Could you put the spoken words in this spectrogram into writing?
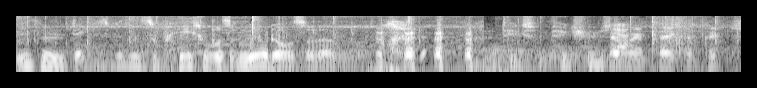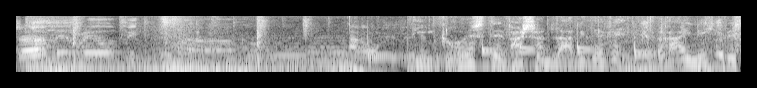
Übel. Denkst du, wir sind so Petos, Weirdos oder so? Take some pictures. Can we take a picture? Die größte Waschanlage der Welt reinigt bis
